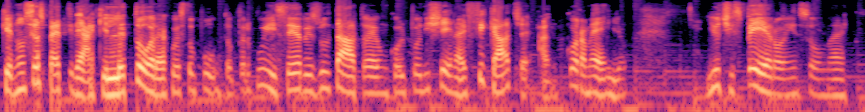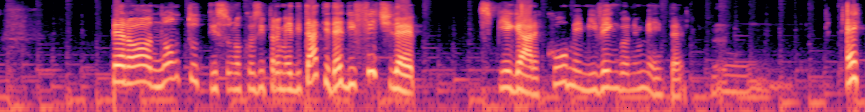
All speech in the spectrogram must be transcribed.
che non si aspetti neanche il lettore a questo punto, per cui se il risultato è un colpo di scena efficace, ancora meglio. Io ci spero, insomma, ecco. Però non tutti sono così premeditati ed è difficile spiegare come mi vengono in mente. Mm, è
